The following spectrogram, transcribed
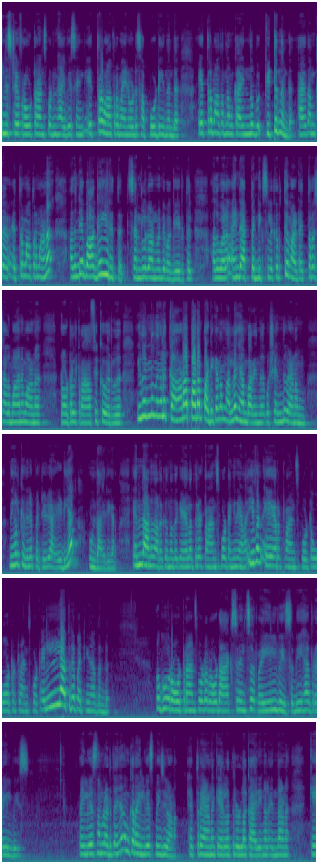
ministry of road transport and highways എത്രമാത്രം അതിനോട് സപ്പോർട്ട് ചെയ്യുന്നുണ്ട്? എത്രമാത്രം നമുക്ക് അതിന് കിട്ടുന്നുണ്ട്? അതായത് നമുക്ക് എത്രമാത്രമാണ് അതിന്റെ വകയിരുത്തൽ സെൻട്രൽ ഗവൺമെന്റ് വകയിരുത്തൽ. അതുപോലെ അതിന്റെ അപ്പൻഡിക്സിൽ കൃത്യമായിട്ട് എത്ര ശതമാനമാണ് ടോട്ടൽ ട്രാഫിക് വരുന്നത്? ഇതൊന്നും നിങ്ങൾ കാണാപ്പാടം പഠിക്കണം എന്നല്ല ഞാൻ പറയുന്നത്. പക്ഷേ എന്ത് വേണം? നിങ്ങൾക്ക് ഇതിനെ പറ്റി ഒരു ഐഡിയ ഉണ്ടായിരിക്കണം. എന്താണ് നടക്കുന്നത്? കേരളത്തിലെ ട്രാൻസ്പോർട്ട് എങ്ങനെയാണ്? Even air transport water transport എല്ലാത്തിനെ പറ്റി നോക്കൂ road transport road accidents railways we have railways railways നമ്മൾ എടുത്തു കഴിഞ്ഞാൽ നമുക്ക് റെയിൽവേസ് പേജ് കാണാം. എത്രയാണ് കേരളത്തിലുള്ള കാര്യങ്ങൾ എന്താണ് K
